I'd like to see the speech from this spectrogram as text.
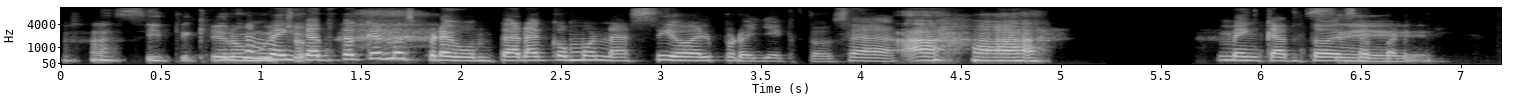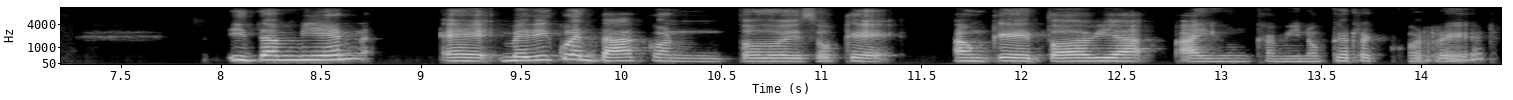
Sí, te quiero mucho. Me encantó que nos preguntara cómo nació el proyecto, o sea, Ajá. me encantó esa parte. Y también eh, me di cuenta con todo eso que aunque todavía hay un camino que recorrer,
